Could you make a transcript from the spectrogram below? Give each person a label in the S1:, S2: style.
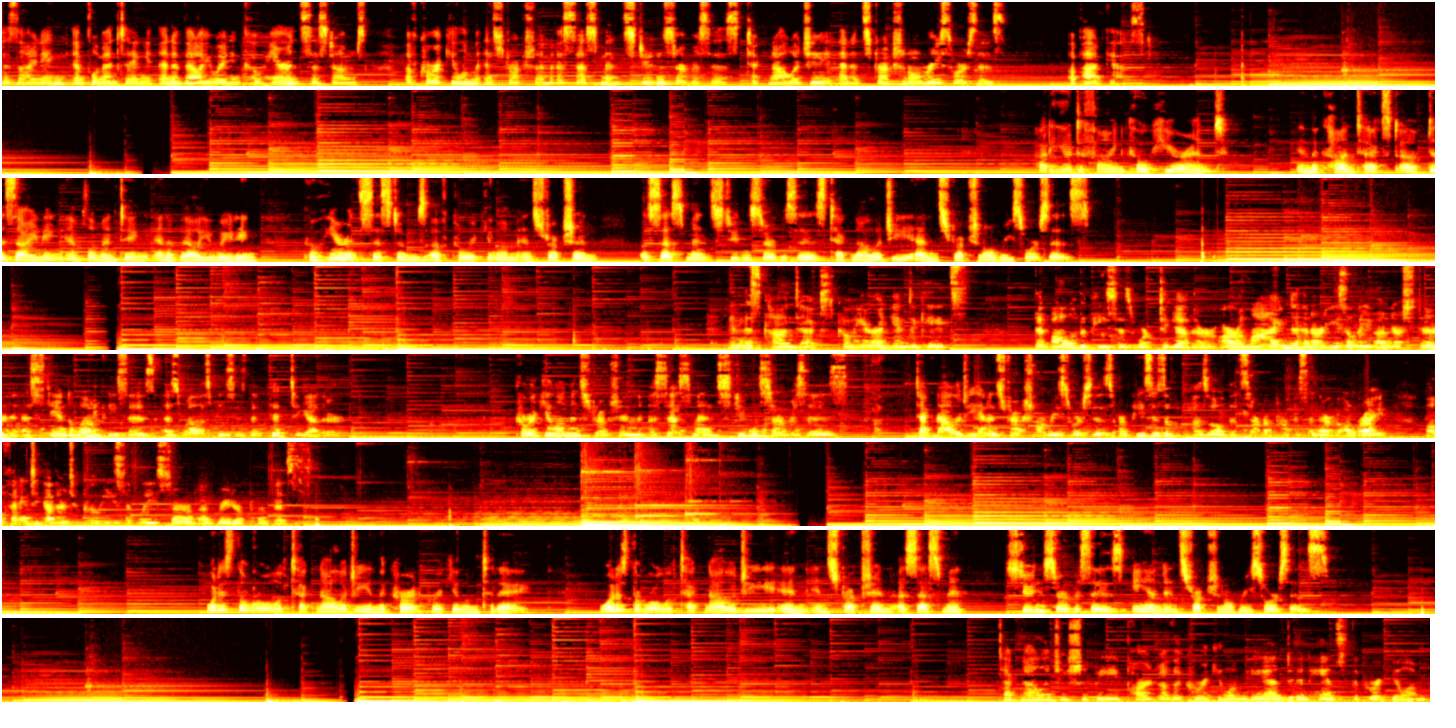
S1: designing, implementing, and evaluating coherent systems of curriculum, instruction, assessment, student services, technology, and instructional resources, a podcast. How do you define coherent in the context of designing, implementing, and evaluating coherent systems of curriculum, instruction, assessment, student services, technology, and instructional resources. In this context, coherent indicates that all of the pieces work together, are aligned, and are easily understood as standalone pieces as well as pieces that fit together. Curriculum instruction, assessment, student services, technology, and instructional resources are pieces of the puzzle that serve a purpose in their own right while fitting together to cohesively serve a greater purpose. What is the role of technology in the current curriculum today? What is the role of technology in instruction, assessment, student services, and instructional resources? Technology should be part of the curriculum and enhance the curriculum.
